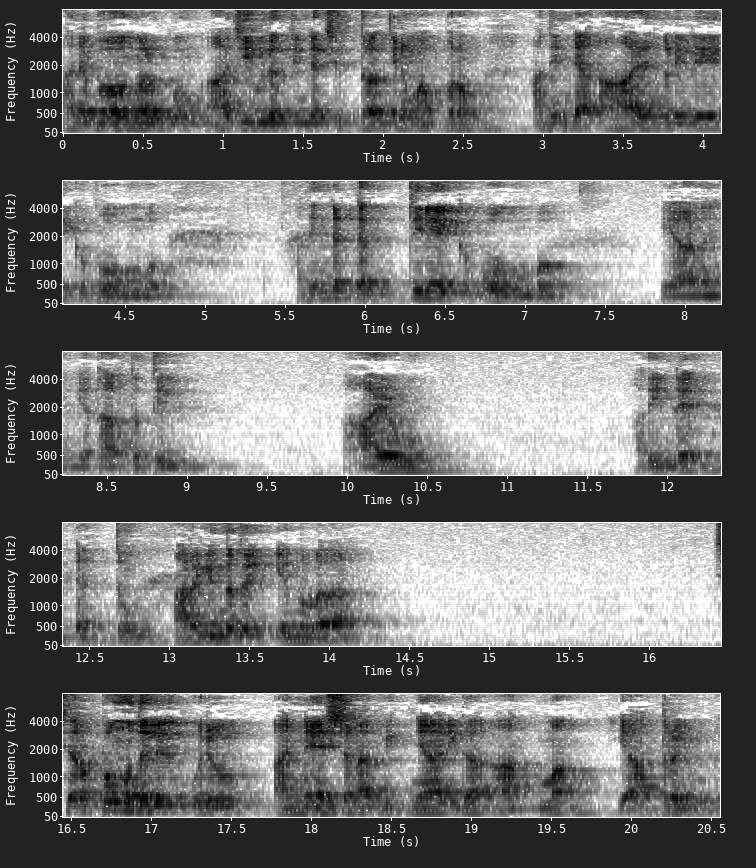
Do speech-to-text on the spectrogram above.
അനുഭവങ്ങൾക്കും ആ ജീവിതത്തിന്റെ ചിത്രത്തിനും അപ്പുറം അതിന്റെ ആഴങ്ങളിലേക്ക് പോകുമ്പോൾ അതിന്റെ ഡെപ്തിലേക്ക് പോകുമ്പോൾ ആണ് യഥാർത്ഥത്തിൽ ആഴവും അതിന്റെ ഡെത്തും അറിയുന്നത് എന്നുള്ളതാണ്. ചെറുപ്പം മുതൽ ഒരു അന്വേഷണ വിജ്ഞാനിക ആത്മയാത്രയുണ്ട്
